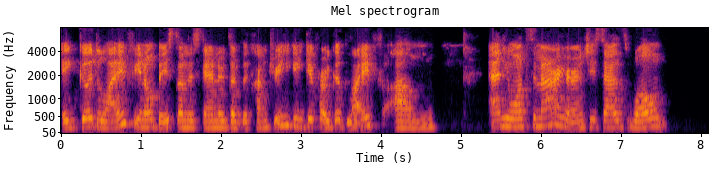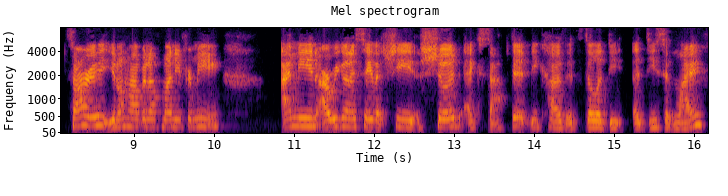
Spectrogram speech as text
a good life, you know, based on the standards of the country. He can give her a good life. Um, and he wants to marry her. And she says, Well, sorry, you don't have enough money for me. I mean, are we going to say that she should accept it because it's still a, de- a decent life?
